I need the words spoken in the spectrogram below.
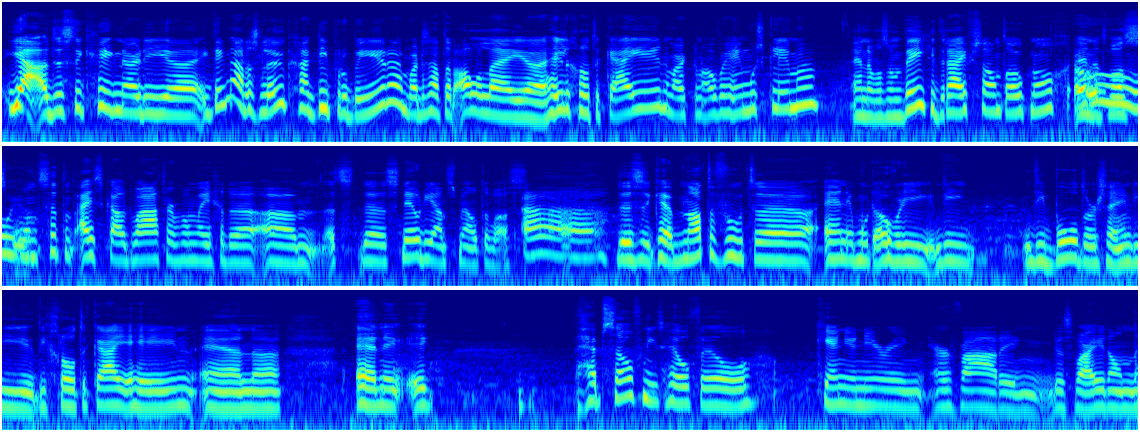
Ja, dus ik ging naar die. eh, ik denk, nou dat is leuk, ga ik die proberen. Maar er zaten allerlei eh, hele grote keien in waar ik dan overheen moest klimmen. En er was een beetje drijfzand ook nog. En het was Oh, ja. ontzettend ijskoud water vanwege de, ehm, het, de sneeuw die aan het smelten was. Ah, Dus ik heb natte voeten en ik moet over die, die, die boulders heen, die, die grote keien heen. En, eh, en ik, ik heb zelf niet heel veel canyoneering ervaring. Dus waar je dan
